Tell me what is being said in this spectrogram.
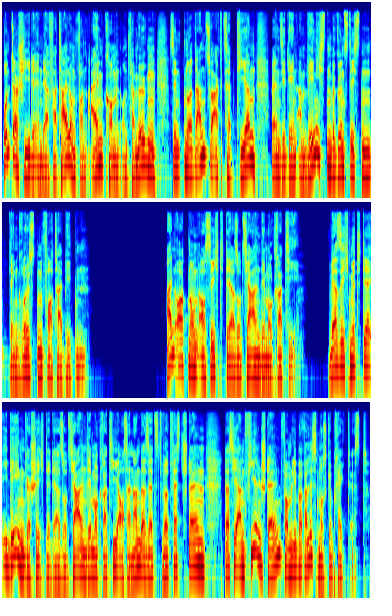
Unterschiede in der Verteilung von Einkommen und Vermögen sind nur dann zu akzeptieren, wenn sie den am wenigsten begünstigsten den größten Vorteil bieten. Einordnung aus Sicht der sozialen Demokratie Wer sich mit der Ideengeschichte der sozialen Demokratie auseinandersetzt, wird feststellen, dass sie an vielen Stellen vom Liberalismus geprägt ist.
